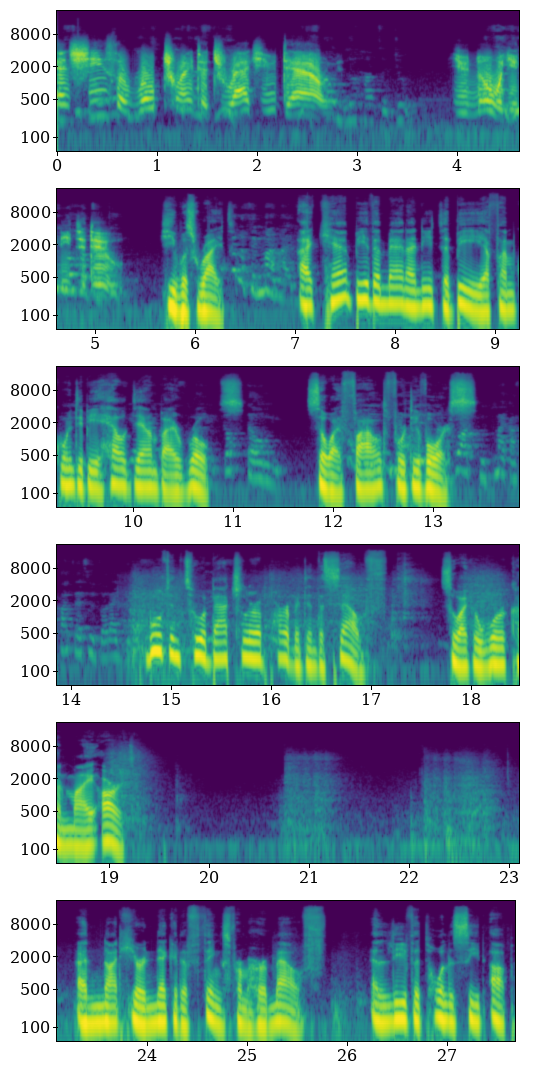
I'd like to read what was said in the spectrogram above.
and she's the rope trying to drag you down. You know what you need to do. He was right. I can't be the man I need to be if I'm going to be held down by ropes. So I filed for divorce. Moved into a bachelor apartment in the South so I could work on my art and not hear negative things from her mouth and leave the toilet seat up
